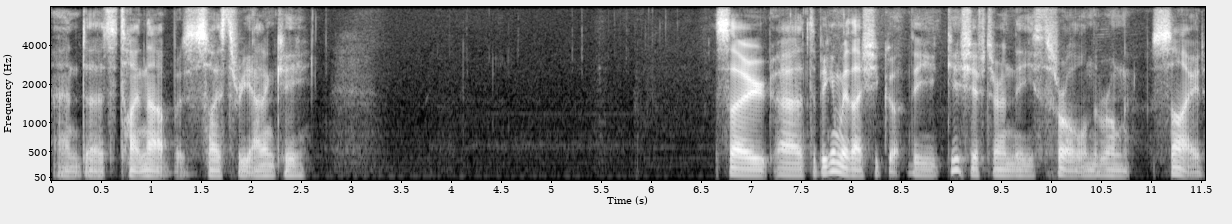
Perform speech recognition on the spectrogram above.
and uh, to tighten that up it's a size 3 Allen key So uh, to begin with, actually got the gear shifter and the throttle on the wrong side.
